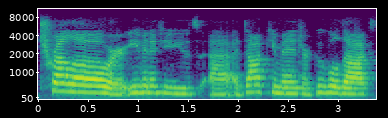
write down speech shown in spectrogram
Trello or even if you use uh, a document or Google Docs,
